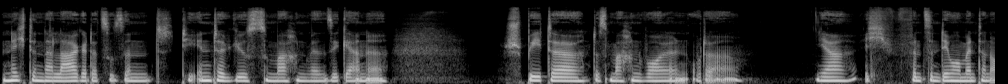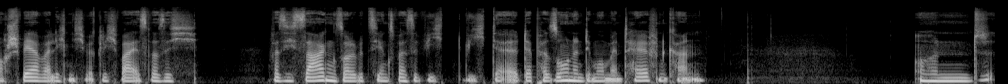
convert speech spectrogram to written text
nicht in der Lage dazu sind, die Interviews zu machen, wenn sie gerne später das machen wollen oder ja, ich finde es in dem Moment dann auch schwer, weil ich nicht wirklich weiß, was ich, was ich sagen soll, beziehungsweise wie ich, wie ich der, der Person in dem Moment helfen kann. Und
